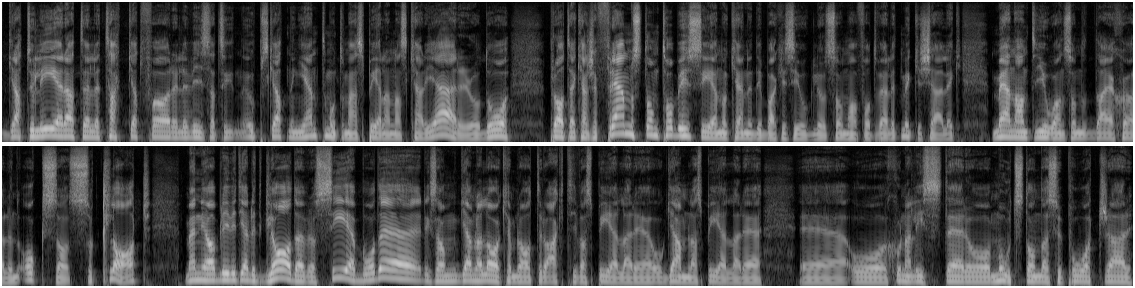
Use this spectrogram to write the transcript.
gratulerat eller tackat för eller visat sin uppskattning gentemot de här spelarnas karriärer och då pratar jag kanske främst om Tobbe Hysén och Kennedy Bakircioglu som har fått väldigt mycket kärlek, men Ante Johansson och Daja Sjölund också såklart. Men jag har blivit jävligt glad över att se både liksom, gamla lagkamrater och aktiva spelare och gamla spelare eh, och journalister och motståndarsupportrar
